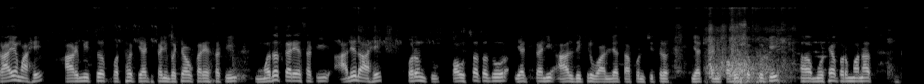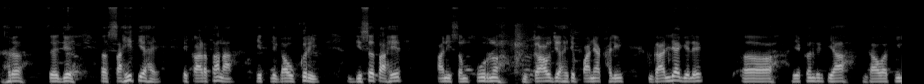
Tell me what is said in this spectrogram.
कायम आहे. आर्मीचं पथक या ठिकाणी बचाव कार्यासाठी मदत कार्यासाठी आलेलं आहे. परंतु पावसाचा जोर या ठिकाणी आज देखील वाढल्याचं आपण चित्र या ठिकाणी पाहू शकतो. की मोठ्या प्रमाणात घरचं जे साहित्य आहे ते काढताना इथले गावकरी दिसत आहेत आणि संपूर्ण गाव जे आहे ते पाण्याखाली गाळल्या गेले. एकंदरीत या गावातील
